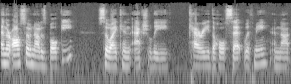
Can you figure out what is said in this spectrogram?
and they're also not as bulky, so I can actually carry the whole set with me and not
